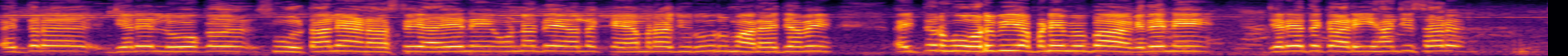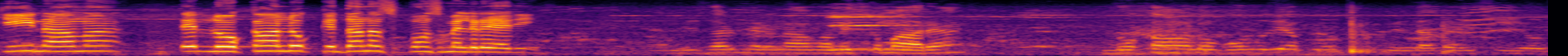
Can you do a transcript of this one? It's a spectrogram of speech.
ਇੱਧਰ ਜਿਹੜੇ ਲੋਕ ਸਹੂਲਤਾਂ ਲੈਣ ਵਾਸਤੇ ਆਏ ਨੇ ਉਹਨਾਂ ਦੇ ਵੱਲ ਕੈਮਰਾ ਜ਼ਰੂਰ ਮਾਰਿਆ ਜਾਵੇ। ਇੱਧਰ ਹੋਰ ਵੀ ਆਪਣੇ ਵਿਭਾਗ ਦੇ ਨੇ ਜਿਹੜੇ ਅਧਿਕਾਰੀ ਹਾਂਜੀ ਸਰ ਕੀ ਨਾਮ ਆ ਤੇ ਲੋਕਾਂ ਵੱਲੋਂ ਕਿੱਦਾਂ ਦਾ ਰਿਸਪੌਂਸ ਮਿਲ ਰਿਹਾ ਜੀ? ਹਾਂਜੀ ਸਰ ਮੇਰਾ ਨਾਮ ਅਮਿਤ ਕੁਮਾਰ ਹੈ ਲੋਕਾਂ ਵੱਲੋਂ ਬਹੁਤ ਵਧੀਆ ਅਪਰੋਚ ਮਿਲਦਾ ਹੈ ਇਸ ਸਹਿਯੋਗ।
